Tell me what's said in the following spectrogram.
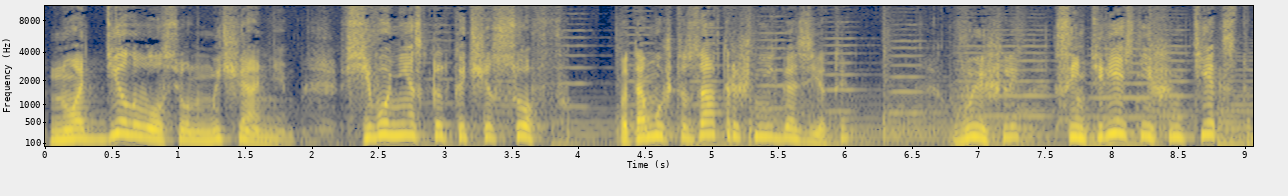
Но отделывался он мычанием всего несколько часов, потому что завтрашние газеты вышли с интереснейшим текстом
